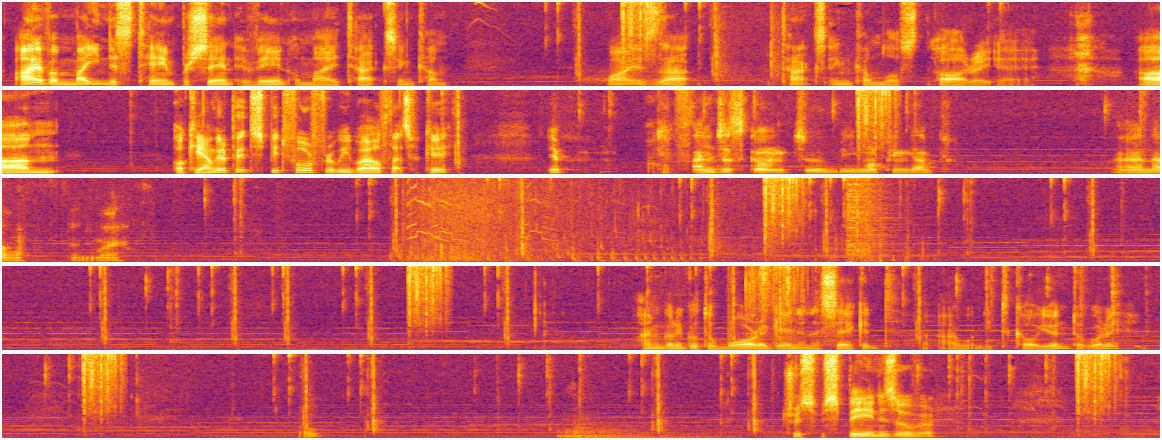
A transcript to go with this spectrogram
I have a minus 10% event on my tax income. Why is that? Tax income lost. Oh, right, yeah. Um, okay, I'm going to put speed 4 for a wee while, if that's okay. Yep. Hopefully. I'm just going to be mopping up uh, now, anyway. I'm going to go to war again in a second. I won't need to call you in, don't worry. Truce with Spain is over.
